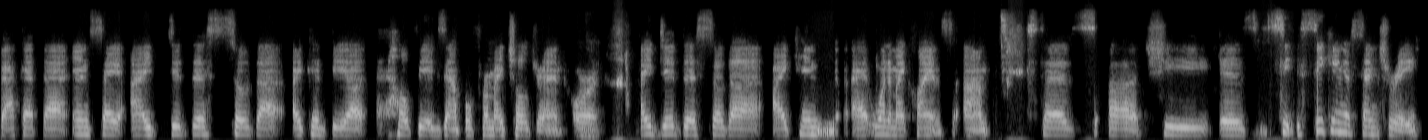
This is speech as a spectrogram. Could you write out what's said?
back at that and say, I did this so that I could be a healthy example for my children, or I did this so that I can. I, one of my clients um, says uh, she is see- seeking a century,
